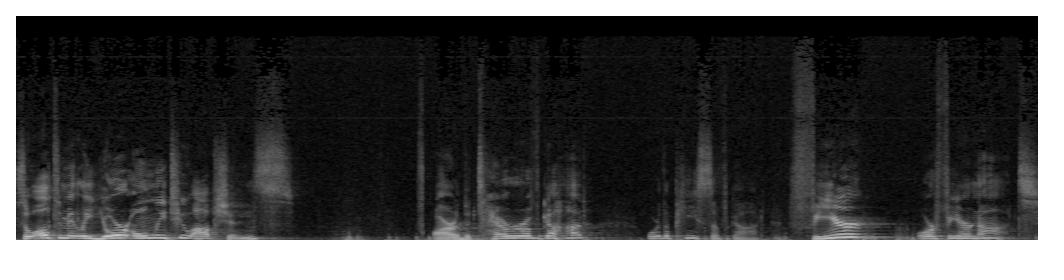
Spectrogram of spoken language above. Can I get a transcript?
So ultimately, your only two options are the terror of God or the peace of God. Fear or fear not.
